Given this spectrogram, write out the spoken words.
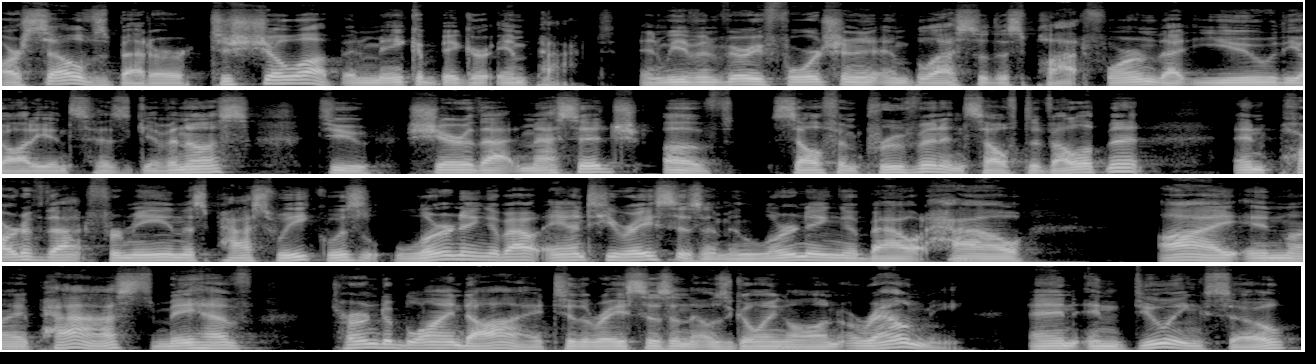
ourselves better to show up and make a bigger impact. And we've been very fortunate and blessed with this platform that you, the audience, has given us to share that message of self improvement and self development and part of that for me in this past week was learning about anti racism and learning about how I, in my past, may have turned a blind eye to the racism that was going on around me. And in doing so,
